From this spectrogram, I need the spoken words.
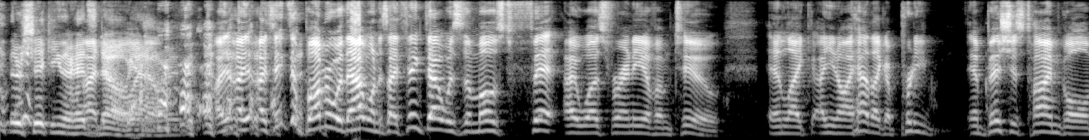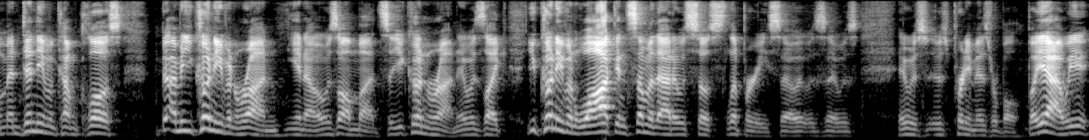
No. They're shaking their heads I know, no. I yeah. I, I, I think the bummer with that one is I think that was the most fit I was for any of them too, and like I- you know I had like a pretty ambitious time goal and didn't even come close. I mean you couldn't even run, you know it was all mud, so you couldn't run. It was like you couldn't even walk, and some of that it was so slippery, so it was it was it was it was pretty miserable. But yeah, we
